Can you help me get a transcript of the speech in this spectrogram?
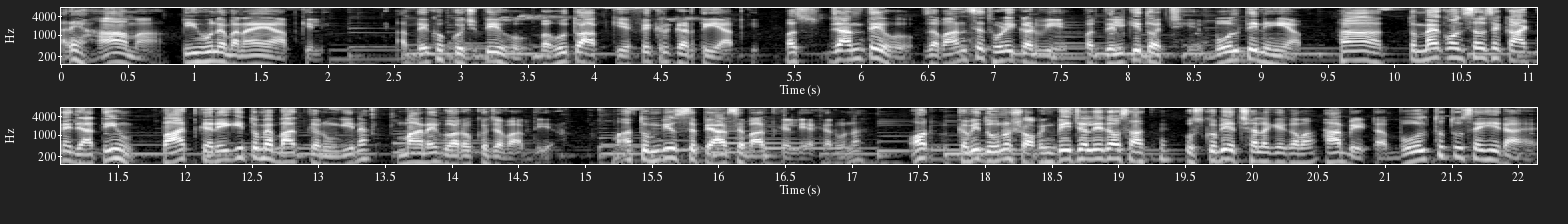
अरे हाँ माँ, पीहू ने बनाए हैं आपके लिए। अब देखो कुछ भी हो, बहू तो आपकी है, फ़िक्र करती है आपकी। बस जानते हो, जबान से थोड़ी कड़वी है, पर दिल की तो अच्छी है, बोलती नहीं आप। हाँ तो मैं कौन सा उसे काटने जाती हूँ? बात करेगी तो मैं बात करूँगी ना? माँ ने गौरव को जवाब दिया। माँ, तुम भी उससे प्यार से बात कर लिया करो ना। और कभी दोनों शॉपिंग पे ही चले जाओ साथ में? उसको भी अच्छा लगेगा माँ। हाँ बेटा, बोल तो तू सही रहा है,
